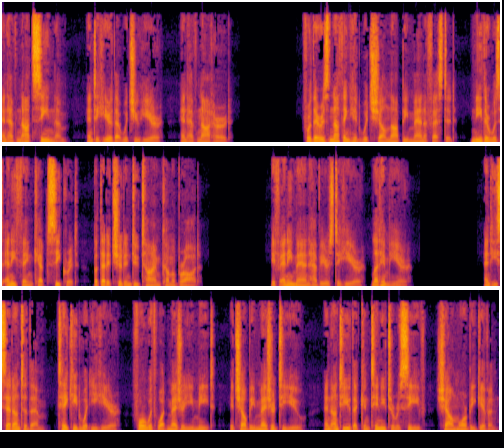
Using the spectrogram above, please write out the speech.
and have not seen them, and to hear that which you hear, and have not heard. For there is nothing hid which shall not be manifested, neither was anything kept secret, but that it should in due time come abroad. If any man have ears to hear, let him hear. And he said unto them, Take heed what ye hear, for with what measure ye mete, it shall be measured to you, and unto you that continue to receive, shall more be given.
